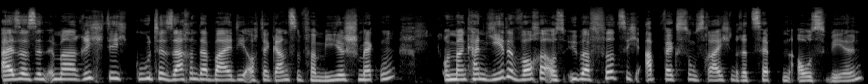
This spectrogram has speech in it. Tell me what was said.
Also es sind immer richtig gute Sachen dabei, die auch der ganzen Familie schmecken. Und man kann jede Woche aus über 40 abwechslungsreichen Rezepten auswählen.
